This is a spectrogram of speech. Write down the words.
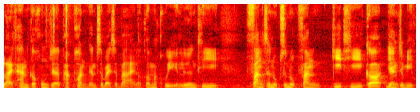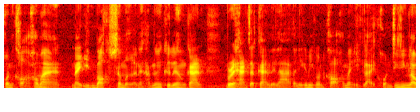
หลายท่านก็คงจะพักผ่อนกันสบายๆ แล้วก็มาคุยกันเรื่องที่ ฟังสนุกสนุกฟังกี่ทีก็ยังจะมีคนขอเข้ามาใน inbox เสมอนะครับนั่นคือเรื่องของการบริหารจัดการเวลา ตอนนี้ก็มีคนขอเข้ามาอีกหลายคน จริง ๆ เรา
